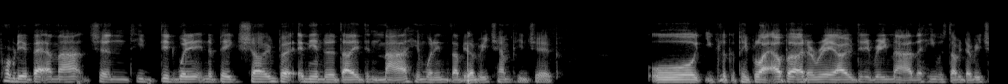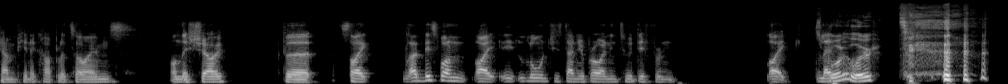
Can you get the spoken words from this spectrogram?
probably a better match, and he did win it in a big show. But in the end of the day, it didn't matter him winning the WWE Championship. Or you could look at people like Alberto Del Rio. Did it really matter that he was WWE champion a couple of times on this show? But it's like like this one, like it launches Daniel Bryan into a different like level. Spoiler.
